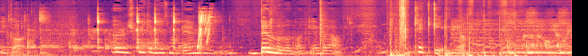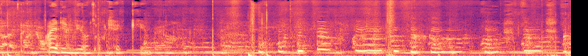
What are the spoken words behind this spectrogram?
Egal. Äh, Dann spielt er jetzt mal Bären GmbH. Keck GmbH. Einigen wir uns auf Keck GmbH.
